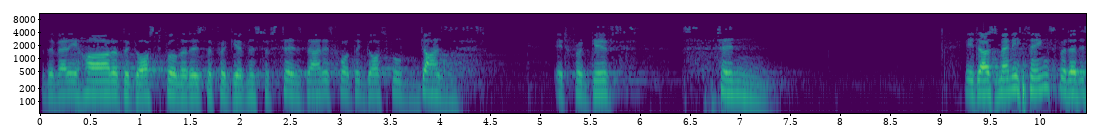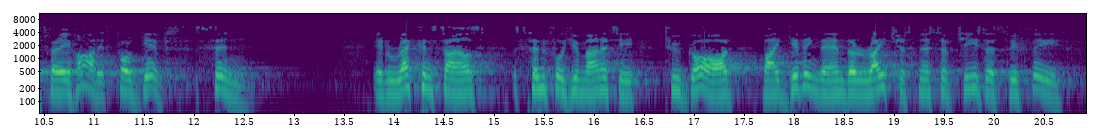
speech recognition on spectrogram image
At the very heart of the gospel, that is the forgiveness of sins. That is what the gospel does. It forgives sin. It does many things, but at its very heart, it forgives sin. It reconciles sinful humanity to God by giving them the righteousness of Jesus through faith.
